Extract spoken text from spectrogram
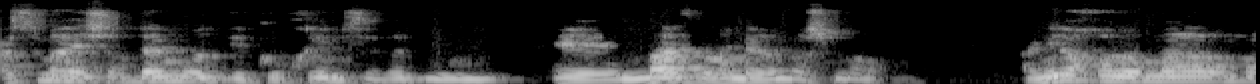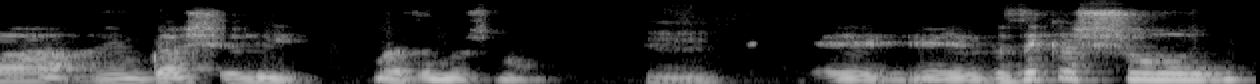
אז שמע, יש הרבה מאוד ויכוחים סביב הדיון, אה, מה זה אומר משמעות. אני יכול לומר מה העמדה שלי, מה זה משמעות. Mm-hmm. וזה קשור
